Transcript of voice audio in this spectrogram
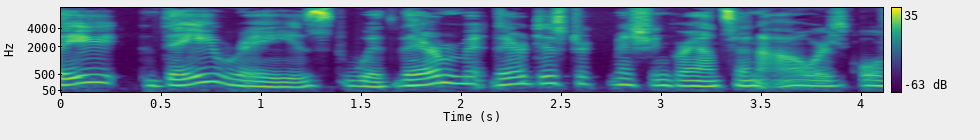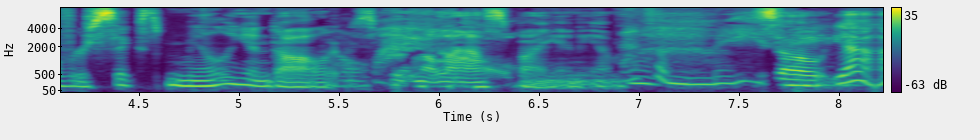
they they raised with their their district mission grants and ours over six million dollars in the last biennium That's amazing. so yeah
